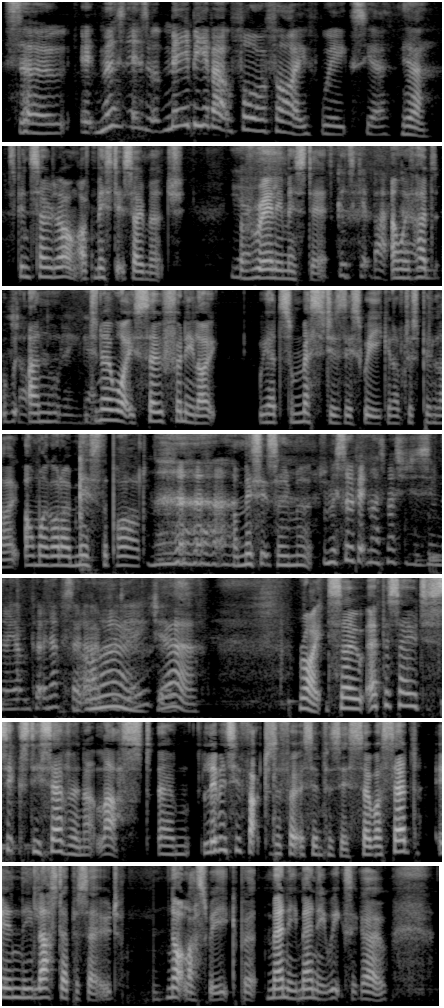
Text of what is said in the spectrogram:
So it must. It's maybe about four or five weeks. Yeah. Yeah, it's been so long. I've missed it so much. Yes. I've really missed it. It's good to get back. And we've had, um, and do you know what? It's so funny. Like we had some messages this week, and I've just been like, "Oh my god, I miss the pod. I miss it so much." And we still get nice messages even though you haven't put an episode out for ages. Yeah. Right, so episode 67 at last. Um, limiting factors of photosynthesis. So I said in the last episode, not last week, but many, many weeks ago,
